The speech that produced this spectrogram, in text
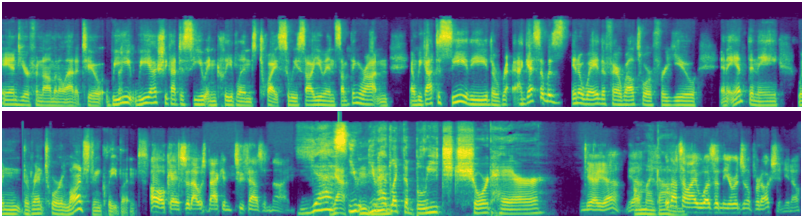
and you're phenomenal at it too. We we actually got to see you in Cleveland twice. So we saw you in Something Rotten, and we got to see the the I guess it was in a way the farewell tour for you and Anthony when the Rent tour launched in Cleveland. oh okay so that was back in 2009 Yes, Yeah. you you had Mhm. like the bleached short hair. Yeah yeah yeah Oh my god. Well, that's how I was in the original production. You know,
